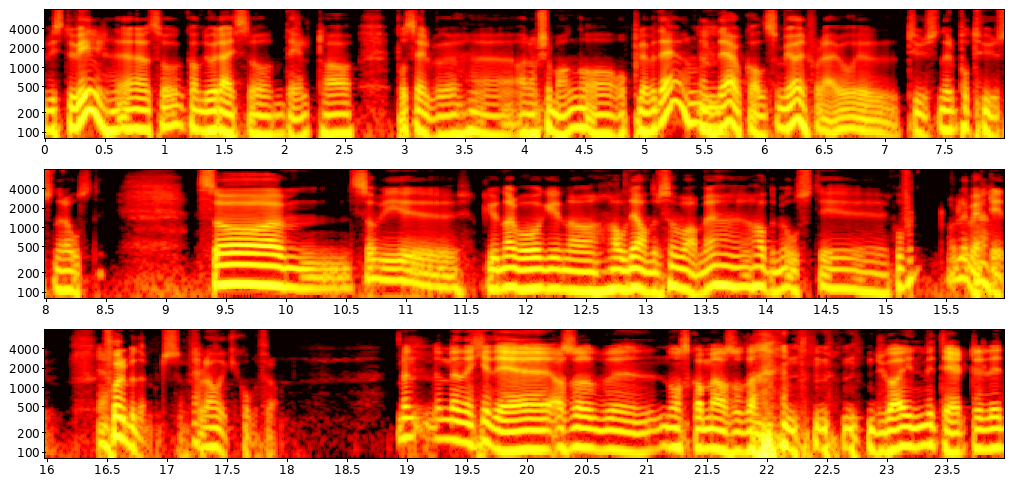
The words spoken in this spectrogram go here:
hvis du vil, eh, så kan du jo reise og delta på selve arrangementet og oppleve det. Men Mm. det er jo ikke alle som gjør, for det er jo tusener på tusener av oster. Så, så vi, Gunnar Vågen og alle de andre som var med, hadde med ost i kofferten og leverte inn. Ja. For bedømmelse, for det hadde ikke kommet fram. Men, men, er ikke det Altså, nå skal vi altså Du har invitert, eller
